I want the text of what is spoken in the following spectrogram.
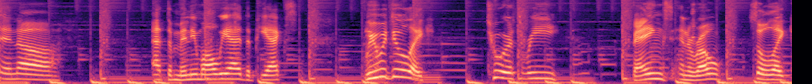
in uh at the mini mall we had the PX, we would do like two or three bangs in a row. So like,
